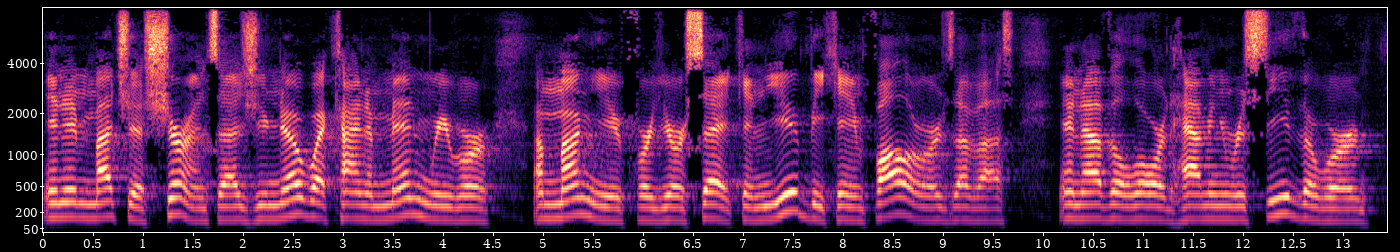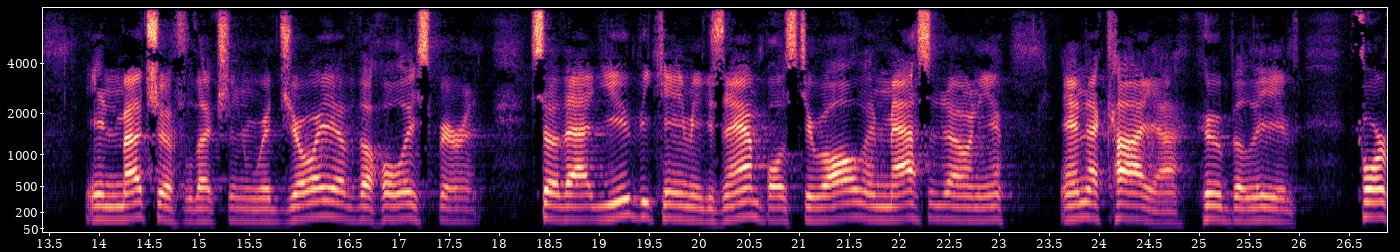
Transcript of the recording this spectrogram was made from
and in much assurance, as you know what kind of men we were among you for your sake, and you became followers of us and of the Lord, having received the word in much affliction with joy of the Holy Spirit, so that you became examples to all in Macedonia and Achaia who believe. For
